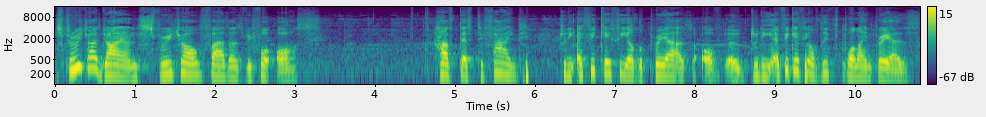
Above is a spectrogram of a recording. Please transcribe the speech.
spiritual giants, spiritual fathers before us have testified to the efficacy of the prayers of uh, to the efficacy of these Pauline prayers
